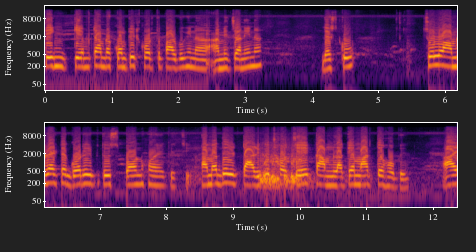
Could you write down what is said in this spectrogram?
থিঙ্ক গেমটা আমরা কমপ্লিট করতে পারব কি না আমি জানি না। লেটস গো চলো, আমরা একটা ঘরের ভিতর স্পন হয়ে গেছি। আমাদের টার্গেট হচ্ছে কামলাকে মারতে হবে। আই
